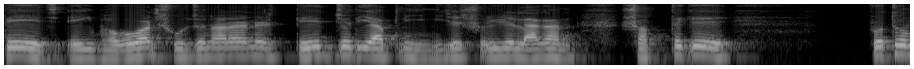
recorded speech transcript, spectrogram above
তেজ, এই ভগবান সূর্যনারায়ণের তেজ যদি আপনি নিজের শরীরে লাগান, সবথেকে প্রথম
